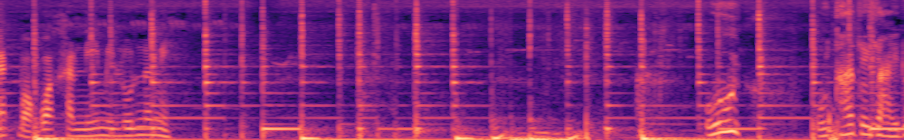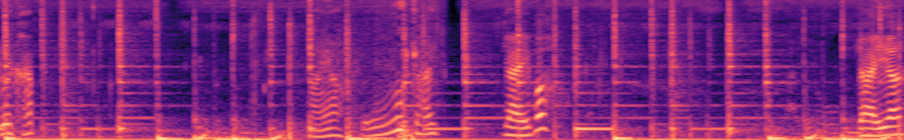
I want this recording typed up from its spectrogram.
ม็กบอกว่าคันนี้มีลุ้นนะนี่อุ้ยอู้ท่าจะใหญ่ด้วยครับ ไหนอะอู้ใหญ่ ใหญ่ปะใหญ่อะ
